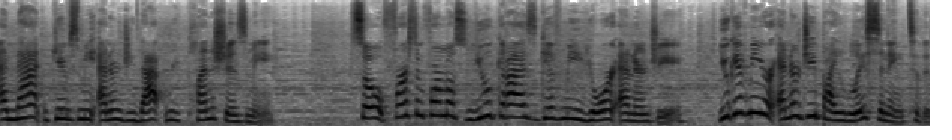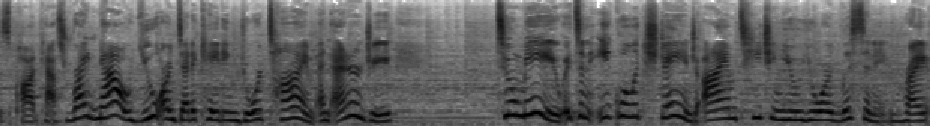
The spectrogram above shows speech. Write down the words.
And that gives me energy, that replenishes me. So, first and foremost, you guys give me your energy. You give me your energy by listening to this podcast. Right now, you are dedicating your time and energy to me. It's an equal exchange. I am teaching you, you are listening, right?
